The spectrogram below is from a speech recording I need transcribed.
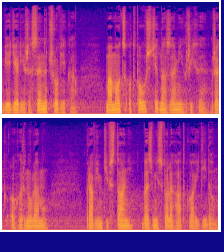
wiedzieli, że Syn Człowieka ma moc odpouczcie na zemi grzechy, rzekł ochyrnulemu, prawim ci wstań, wezmij swe lechatko, a idź domu.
